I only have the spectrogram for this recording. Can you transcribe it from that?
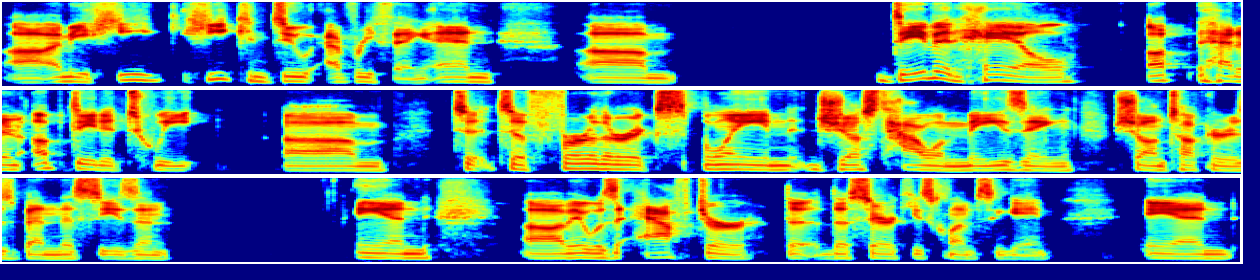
Uh, I mean he he can do everything. And um, David Hale up had an updated tweet um, to to further explain just how amazing Sean Tucker has been this season, and uh, it was after the the Syracuse Clemson game, and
